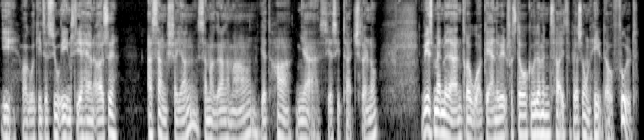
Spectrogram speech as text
I Bhagavad Gita 7.1 siger Herren også, Asangshayang samagrangamang yatha nyas yasitachrano. Hvis man med andre ord gerne vil forstå Guddommens højeste person helt og fuldt,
